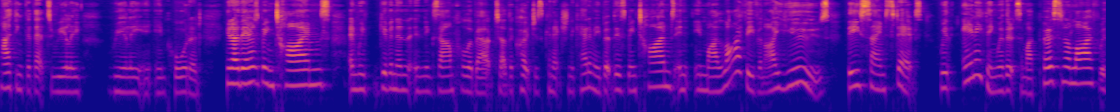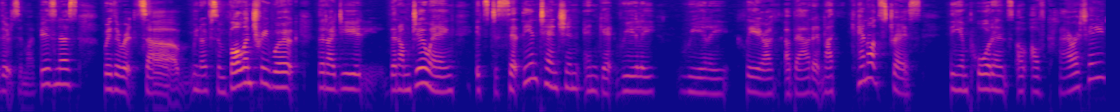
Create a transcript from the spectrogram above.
I think that that's really really important. You know, there's been times, and we've given an, an example about uh, the Coaches Connection Academy, but there's been times in, in my life, even I use these same steps with anything, whether it's in my personal life, whether it's in my business, whether it's, uh, you know, some voluntary work that I did, that I'm doing. It's to set the intention and get really, really clear about it. And I cannot stress the importance of, of clarity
